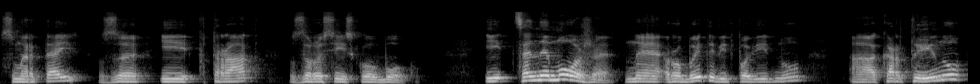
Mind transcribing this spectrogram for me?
смертей з, і втрат з російського боку. І це не може не робити відповідну картину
